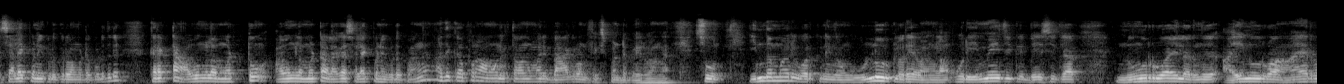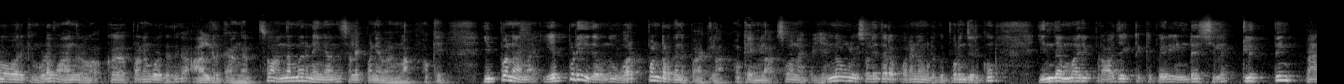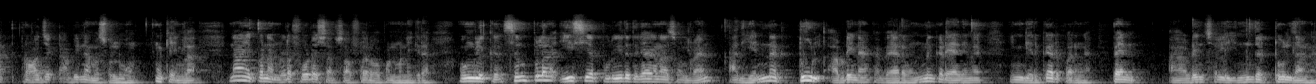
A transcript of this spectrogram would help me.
செலக்ட் பண்ணி கொடுக்குறவங்ககிட்ட கொடுத்துட்டு கரெக்டாக அவங்கள மட்டும் அவங்கள மட்டும் அழகாக செலக்ட் பண்ணி கொடுப்பாங்க. அதுக்கப்புறம் அவங்களுக்கு தகுந்த மாதிரி பேக்ரவுண்ட் ஃபிக்ஸ் பண்ணிட்டு போயிடுவாங்க. ஸோ இந்த மாதிரி ஒர்க் நீங்கள் உங்கள் உள்ளூருக்குள்ளே வாங்கலாம். ஒரு இமேஜுக்கு பேசிக்காக நூறுரூவாயிலேருந்து ஐநூறுரூவா ஆயிரரூவா வரைக்கும் கூட வாங்குறோம் பணம் கொடுக்கறதுக்கு ஆள் இருக்காங்க. ஸோ அந்த மாதிரி நீங்கள் வந்து செலக்ட் பண்ணி வாங்கலாம். ஓகே இப்போ நம்ம எப்படி இதை வந்து ஒர்க் பண்ணுறதுன்னு பார்க்கலாம். ஓகேங்களா ஸோ நான் இப்போ என்ன உங்களுக்கு சொல்லித்தர போகிறேன்னு உங்களுக்கு புரிஞ்சிருக்கும். இந்த மாதிரி ப்ராஜெக்ட்டுக்கு பேர் இண்டஸ்ட்ரியில் கிளிப்பிங் பேத் ப்ராஜெக்ட் அப்படின்னு நம்ம சொல்லுவோம். ஓகேங்களா நான் இப்போ நம்மளோட ஃபோட்டோஷாப் சாஃப்ட்வேர் ஓப்பன் பண்ணிக்கிறேன். உங்களுக்கு சிம்பிளாக ஈஸியாக புரிகிறதுக்காக நான் சொல்கிறேன் அது என்ன டூல் அப்படின்னாக்கா வேறு ஒன்றும் கிடையாதுங்க. இங்கே இருக்காரு பாருங்க பென் அப்படின்னு சொல்லி இந்த டூல் தாங்க.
